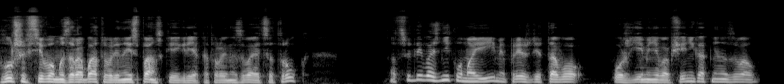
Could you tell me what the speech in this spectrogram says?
Лучше всего мы зарабатывали на испанской игре, которая называется «Трук». Отсюда и возникло мое имя, прежде того Ожье меня вообще никак не называл.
